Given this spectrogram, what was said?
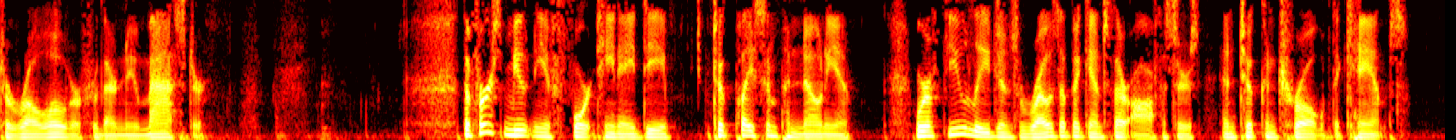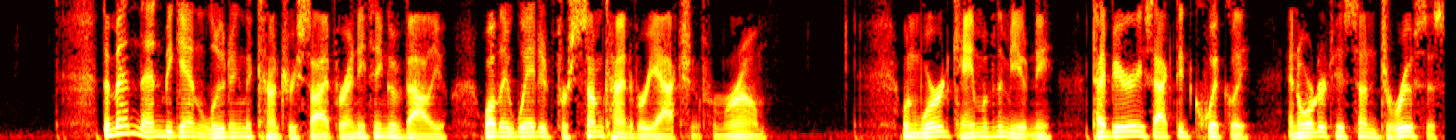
to roll over for their new master. The first mutiny of 14 AD took place in Pannonia, where a few legions rose up against their officers and took control of the camps. The men then began looting the countryside for anything of value while they waited for some kind of reaction from Rome. When word came of the mutiny, Tiberius acted quickly and ordered his son Drusus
